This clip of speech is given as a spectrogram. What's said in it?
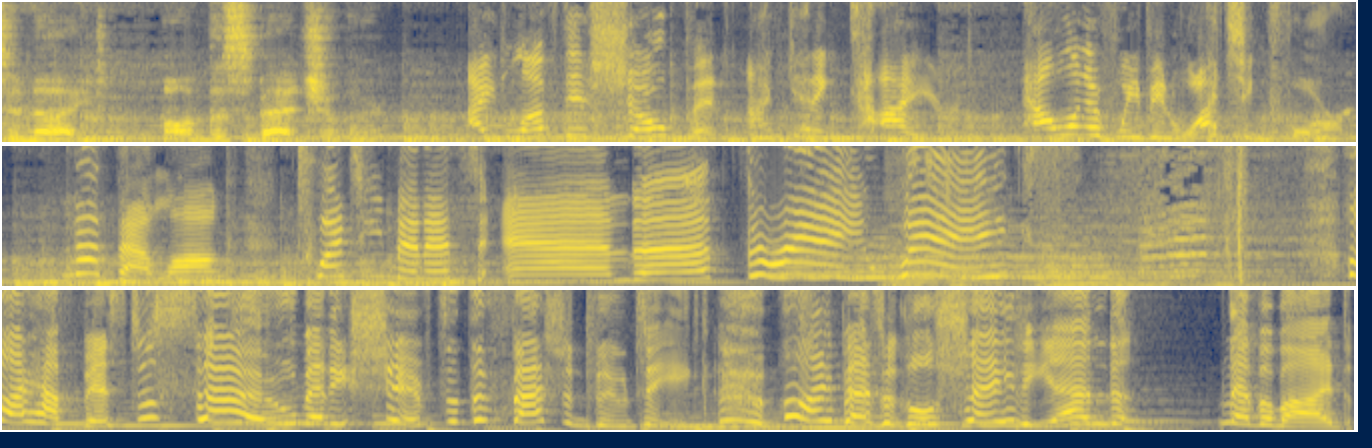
Tonight on The Spatula. I love this show, but I'm getting tired. How long have we been watching for? Not that long. 20 minutes and uh, three weeks! I have missed so many shifts at the fashion boutique. I better call Shady and... Never mind.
